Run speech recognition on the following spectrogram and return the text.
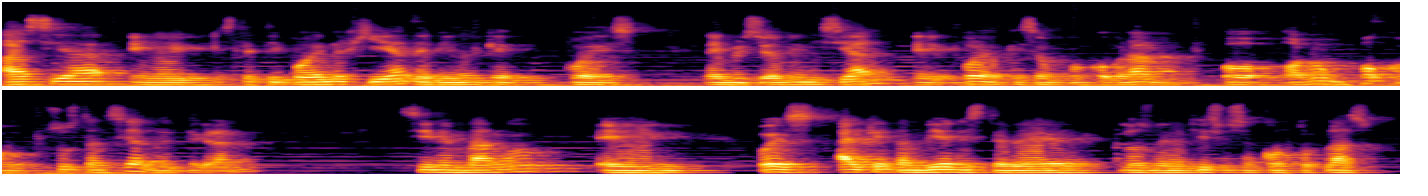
hacia eh, este tipo de energía debido a que pues la inversión inicial eh, puede que sea un poco grande o, o, no un poco, sustancialmente grande. Sin embargo, eh, pues hay que también este, ver los beneficios a corto plazo.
